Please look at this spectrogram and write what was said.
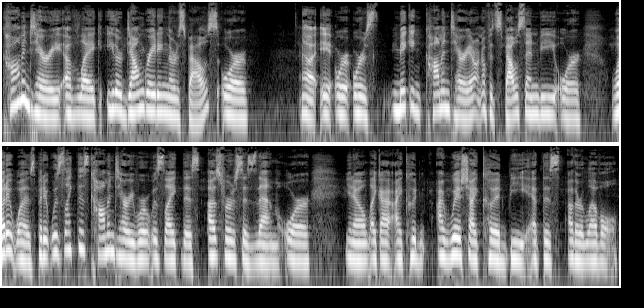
commentary of like either downgrading their spouse or uh, it, or or making commentary. I don't know if it's spouse envy or what it was, but it was like this commentary where it was like this us versus them, or you know, like I, I could, I wish I could be at this other level,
